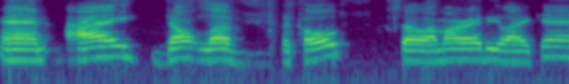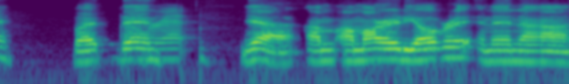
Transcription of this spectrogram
and I don't love the cold, so I'm already like, eh. But then, Over it. yeah, I'm I'm already over it, and then, uh,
